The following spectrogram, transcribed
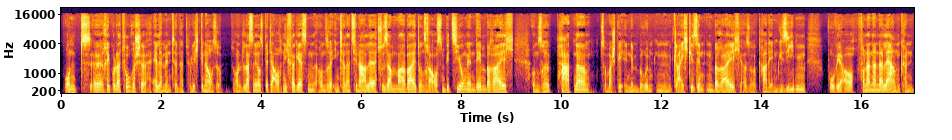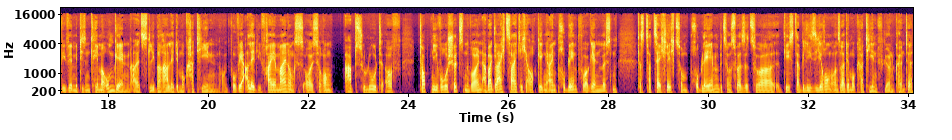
und äh, regulatorische Elemente natürlich genauso. Und lassen Sie uns bitte auch nicht vergessen, unsere internationale Zusammenarbeit, unsere Außenbeziehungen in dem Bereich, unsere Partner, zum Beispiel in dem berühmten gleichgesinnten Bereich, also gerade im G7, wo wir auch voneinander lernen können, wie wir mit diesem Thema umgehen als liberale Demokratien und wo wir alle die freie Meinungsäußerung absolut auf Top-Niveau schützen wollen, aber gleichzeitig auch gegen ein Problem vorgehen müssen, das tatsächlich zum Problem bzw. zur Destabilisierung unserer Demokratien führen könnte.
